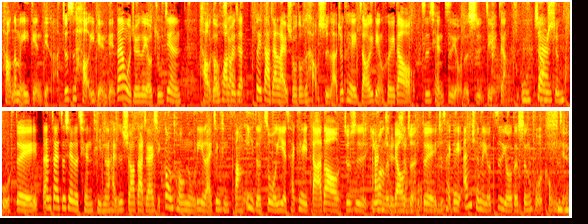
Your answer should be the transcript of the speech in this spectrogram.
好那么一点点啦，就是好一点点。但是我觉得有逐渐。好的话，对家对大家来说都是好事啦，就可以早一点回到之前自由的世界，这样子无障生活。对，但在这些的前提呢，还是需要大家一起共同努力来进行防疫的作业，才可以达到就是以往的标准。对，就才可以安全的有自由的生活空间。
